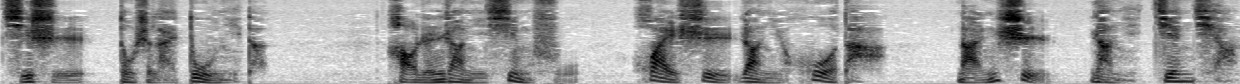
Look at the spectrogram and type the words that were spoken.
其实都是来渡你的。好人让你幸福，坏事让你豁达，难事让你坚强。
